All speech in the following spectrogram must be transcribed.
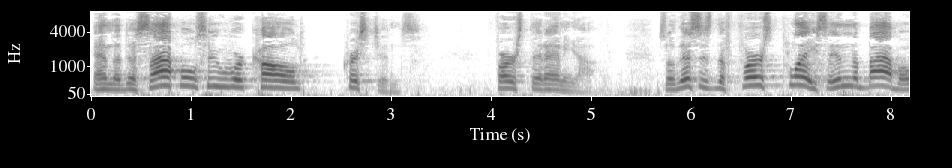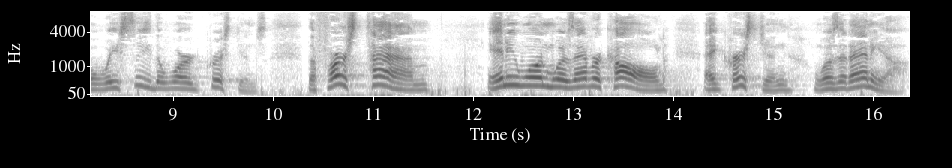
And the disciples who were called Christians first at Antioch. So, this is the first place in the Bible we see the word Christians. The first time anyone was ever called a Christian was at Antioch.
